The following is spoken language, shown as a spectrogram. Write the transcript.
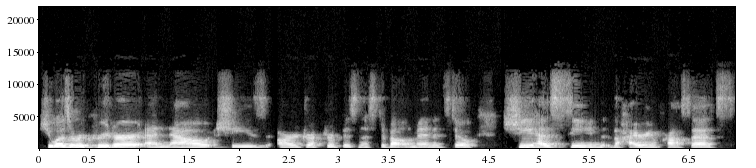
she was a recruiter, and now she's our director of business development. And so she has seen the hiring process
